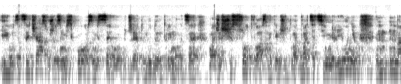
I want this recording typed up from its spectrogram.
І от за цей час уже з міського, з місцевого бюджету люди отримали це майже 600 власників житла, 27 мільйонів на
